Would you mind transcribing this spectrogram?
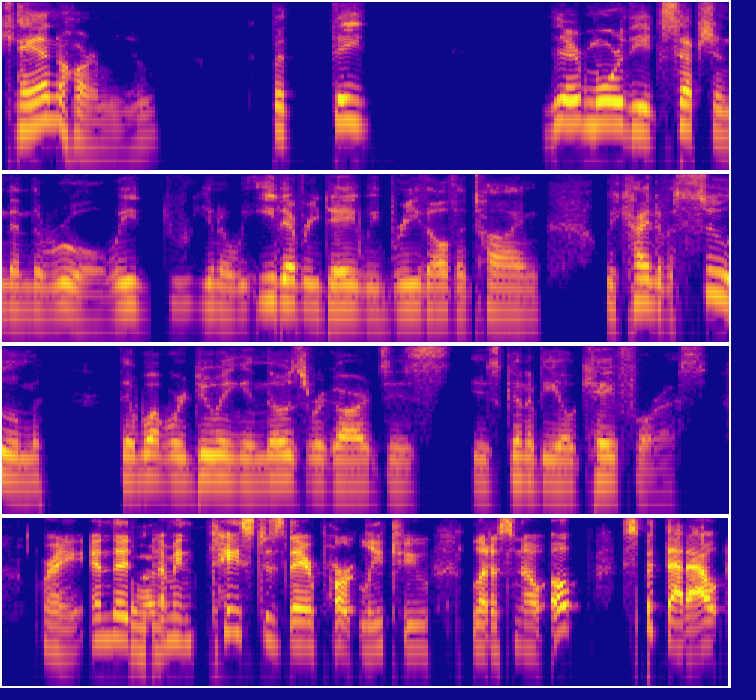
can harm you, but they they're more the exception than the rule. We you know we eat every day, we breathe all the time. We kind of assume that what we're doing in those regards is is going to be okay for us. Right. And that, I mean, taste is there partly to let us know, oh, spit that out.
